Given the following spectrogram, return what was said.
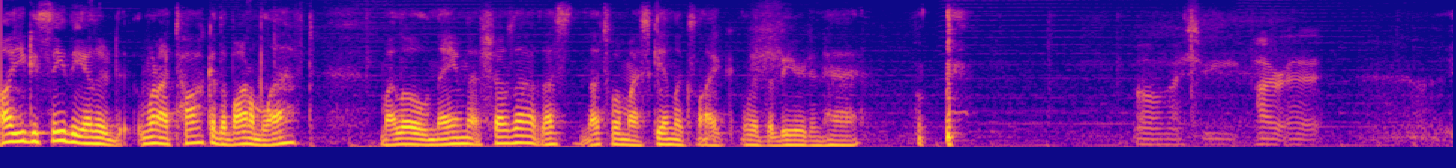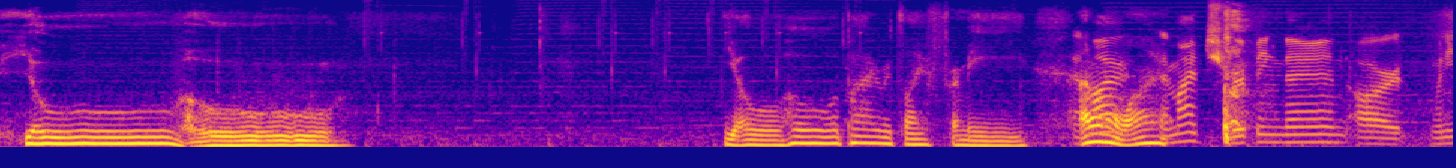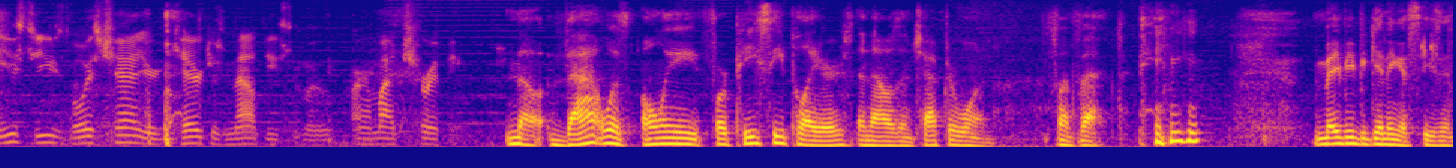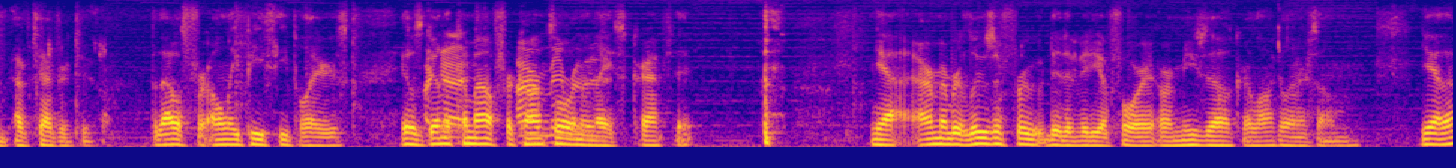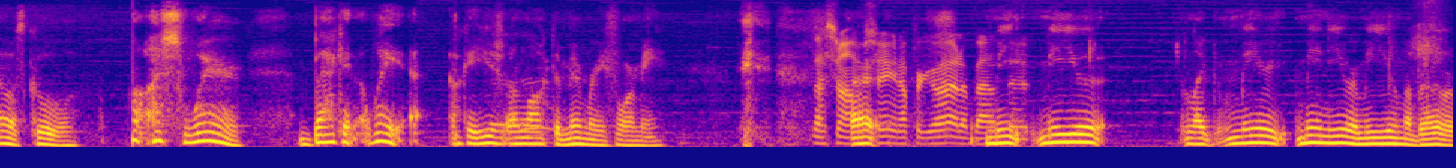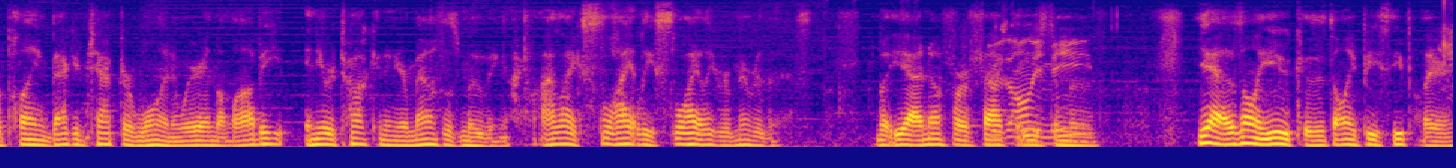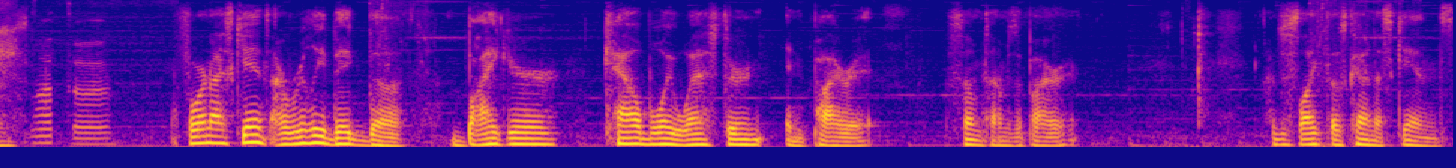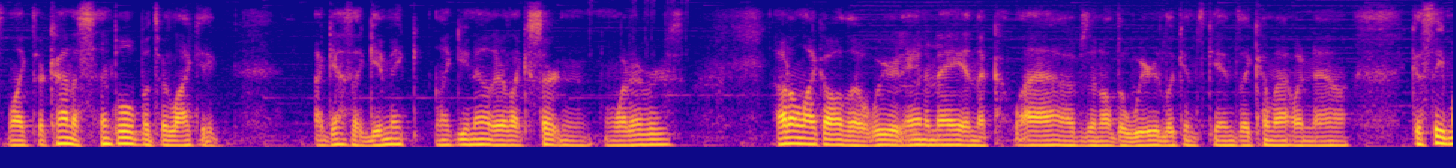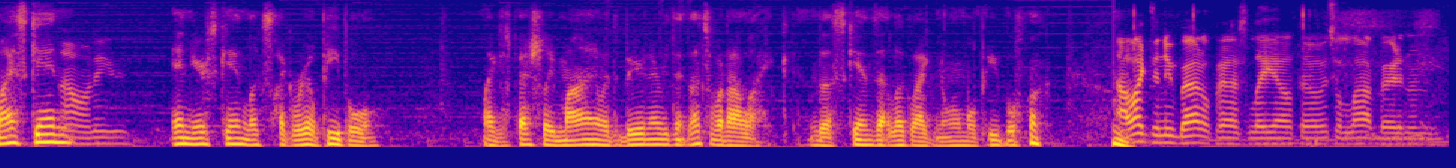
Oh, you can see the other when I talk at the bottom left, my little name that shows up. That's that's what my skin looks like with the beard and hat. Oh, I see. Pirate hat. Yo ho. Yo ho, a pirate's life for me. I don't know why. Am I tripping then? Or when you used to use voice chat, your character's mouth used to move? Or am I tripping? No, that was only for PC players, and that was in chapter one. Fun fact. Maybe beginning of season of chapter two, but that was for only PC players. It was gonna Okay, come out for console, and then they scrapped it. yeah, I remember Loser Fruit did a video for it, or Muselk, or Lachlan, or something. Yeah, that was cool. Oh, I swear, back in wait, okay, you just unlocked a memory for me. That's what I'm Alright. saying. I forgot about me, that. me, you, like me, me and you, or me, you and my brother were playing back in chapter one, and we were in the lobby, and you were talking, and your mouth was moving. I, I like slightly, slightly remember this, but yeah, I know for a fact that it only used to move. Yeah, it was only you, cause it's only PC players. What the? Fortnite skins, I really dig the biker, cowboy, western, and pirate. Sometimes a pirate. I just like those kind of skins. Like they're kind of simple, but they're like a, I guess a gimmick. Like you know, they're like certain whatevers. I don't like all the weird anime and the collabs and all the weird looking skins they come out with now. Cause see, my skin and your skin looks like real people. Like especially mine with the beard and everything. That's what I like. The skins that look like normal people. I like the new Battle Pass layout though. It's a lot better than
